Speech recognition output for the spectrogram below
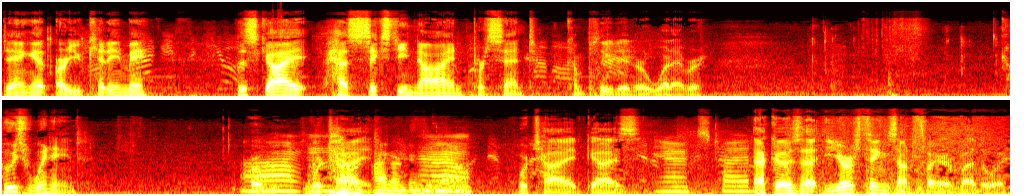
Dang it! Are you kidding me? This guy has 69% completed or whatever. Who's winning? Or Um, we, we're tied. I don't even know. We're tied, guys. Yeah, it's tied. Echoes, uh, your thing's on fire, by the way.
